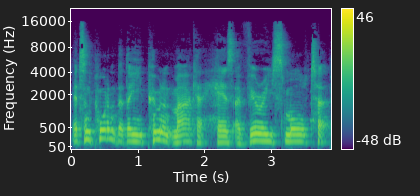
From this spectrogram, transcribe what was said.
It's important that the permanent marker has a very small tip.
